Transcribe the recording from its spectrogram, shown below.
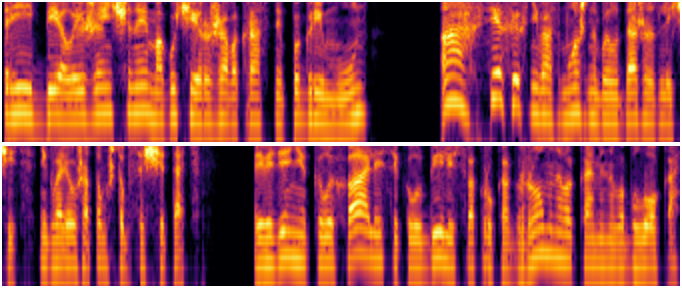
три белые женщины, могучий ржаво-красный погремун, Ах, всех их невозможно было даже различить, не говоря уж о том, чтобы сосчитать. Привидения колыхались и клубились вокруг огромного каменного блока,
